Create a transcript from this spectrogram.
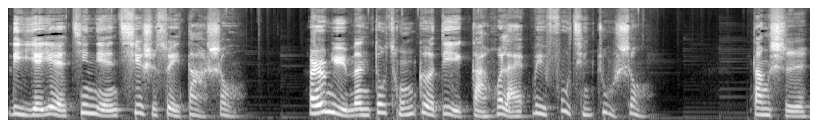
李爷爷今年七十岁大寿。儿女们都从各地赶回来为父亲祝寿。当时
